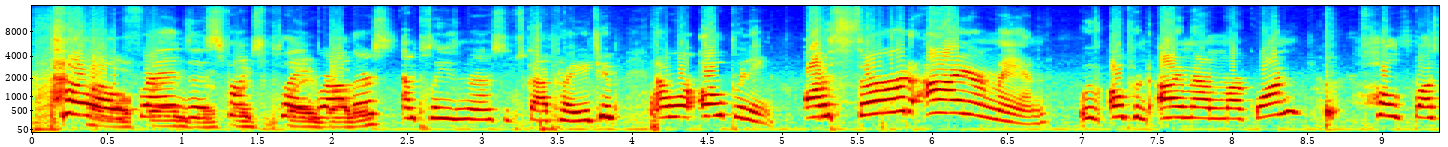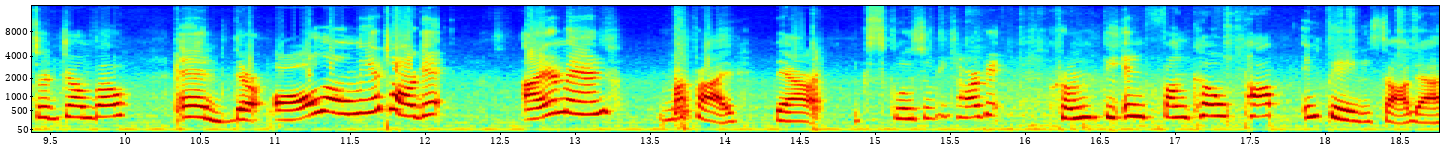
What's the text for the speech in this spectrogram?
Hello, friends, it's Funky Play Brothers, and please remember to subscribe to our YouTube. And we're opening our third Iron Man. We've opened Iron Man Mark 1, Hulkbuster Jumbo, and they're all only at Target. Iron Man Mark 5, they are exclusive to Target from the in Funko Pop Infinity Saga.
